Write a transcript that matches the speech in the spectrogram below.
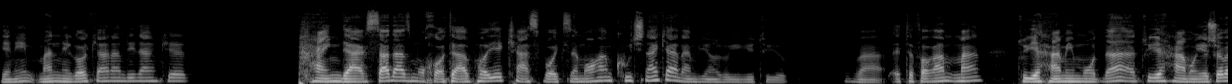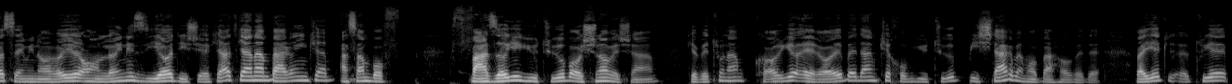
یعنی من نگاه کردم دیدم که پنج درصد از مخاطب های Castbox ما هم کوچ نکردن بیان روی یوتیوب. و اتفاقا من توی همین مدت توی همایش و سمینارهای آنلاین زیادی شرکت کردم برای اینکه اصلا با فضای یوتیوب آشنا بشم که بتونم کاری رو ارائه بدم که خب یوتیوب بیشتر به ما بها بده. و یک توی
